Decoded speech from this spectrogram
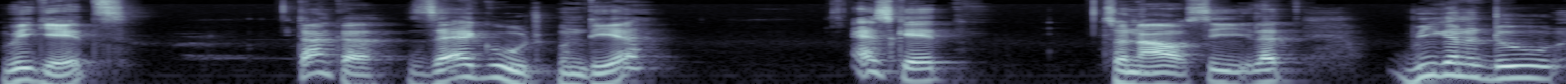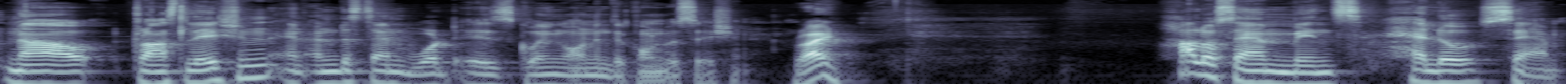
Wie geht's? Danke, sehr gut. Und dir? Es geht. So now see, let we're gonna do now translation and understand what is going on in the conversation, right? Hello Sam means hello Sam.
